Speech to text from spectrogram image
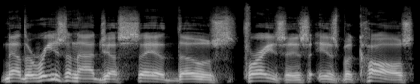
Now, the reason I just said those phrases is because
